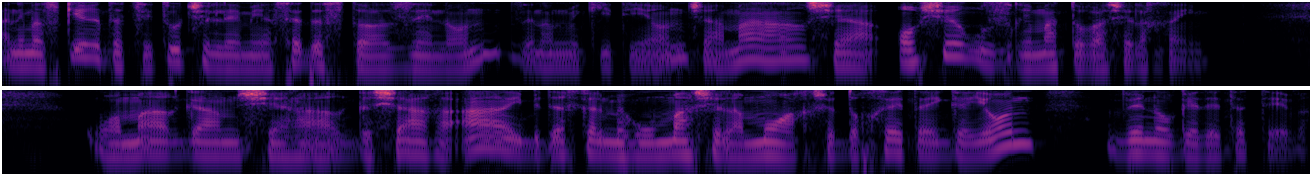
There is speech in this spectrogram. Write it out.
אני מזכיר את הציטוט של מייסד הסטואה זנון, זנון מקיטיון, שאמר שהאושר הוא זרימה טובה של החיים. הוא אמר גם שההרגשה הרעה היא בדרך כלל מהומה של המוח, שדוחה את ההיגיון ונוגד את הטבע.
